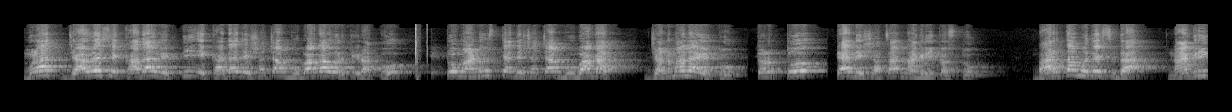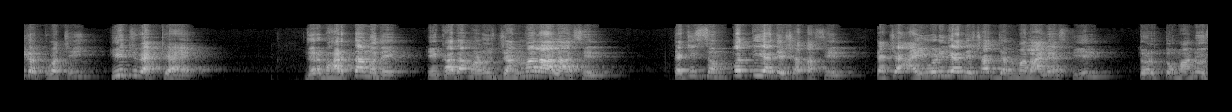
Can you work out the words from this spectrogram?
मुळात ज्यावेळेस एखादा व्यक्ती एखाद्या देशाच्या भूभागावरती राहतो तो माणूस त्या देशाच्या भूभागात जन्माला येतो तर तो त्या देशाचा नागरिक असतो. भारतामध्ये सुद्धा नागरिकत्वाची हीच व्याख्या आहे. जर भारतामध्ये एखादा माणूस जन्माला आला असेल त्याची संपत्ती या देशात असेल त्याचे आई वडील या देशात जन्माला आले असतील तर तो माणूस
